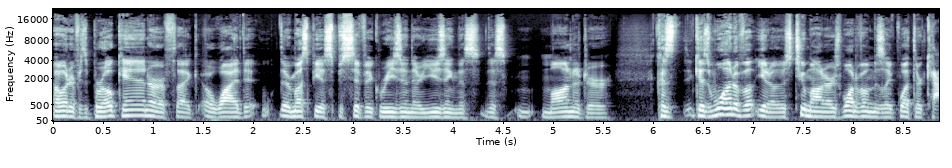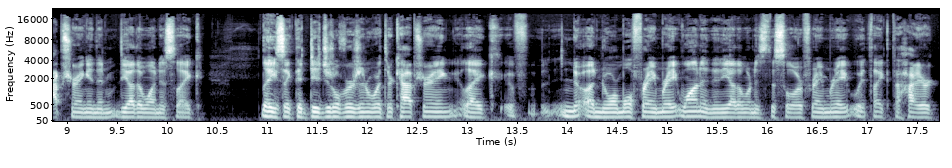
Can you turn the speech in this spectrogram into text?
I wonder if it's broken or if like, or why that there must be a specific reason they're using this this monitor because because one of you know there's two monitors one of them is like what they're capturing and then the other one is like like it's like the digital version of what they're capturing like a normal frame rate one and then the other one is the slower frame rate with like the higher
